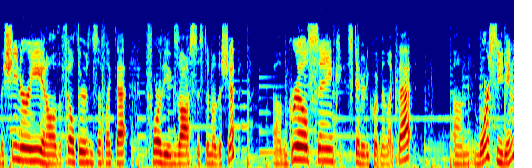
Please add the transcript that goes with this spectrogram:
machinery and all of the filters and stuff like that for the exhaust system of the ship. Um, grill, sink, standard equipment like that. Um, more seating,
